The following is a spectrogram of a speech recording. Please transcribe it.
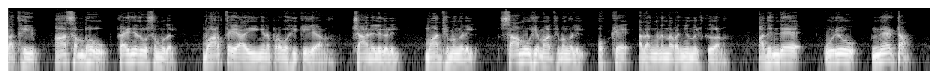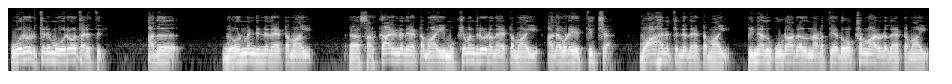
കഥയും ആ സംഭവവും കഴിഞ്ഞ ദിവസം മുതൽ വാർത്തയായി ഇങ്ങനെ പ്രവഹിക്കുകയാണ്. ചാനലുകളിൽ മാധ്യമങ്ങളിൽ സാമൂഹ്യ മാധ്യമങ്ങളിൽ ഒക്കെ അതങ്ങനെ നിറഞ്ഞു നിൽക്കുകയാണ്. അതിന്റെ ഒരു നേട്ടം ഓരോരുത്തരും ഓരോ തരത്തിൽ. അത് ഗവൺമെന്റിന്റെ നേട്ടമായി സർക്കാരിന്റെ നേട്ടമായി മുഖ്യമന്ത്രിയുടെ നേട്ടമായി അതവിടെ എത്തിച്ച വാഹനത്തിന്റെ നേട്ടമായി പിന്നെ അത് കൂടാതെ അത് നടത്തിയ ഡോക്ടർമാരുടെ നേട്ടമായി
